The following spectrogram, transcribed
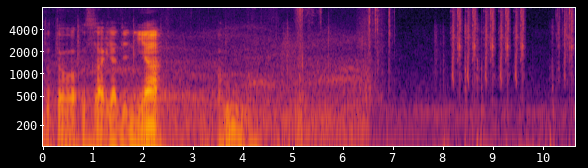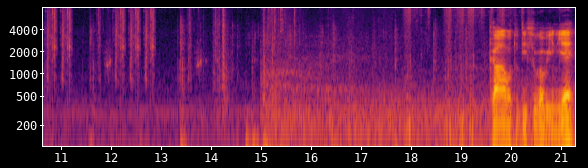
Do toho zariadenia. Kámo, tu tých surovín je.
